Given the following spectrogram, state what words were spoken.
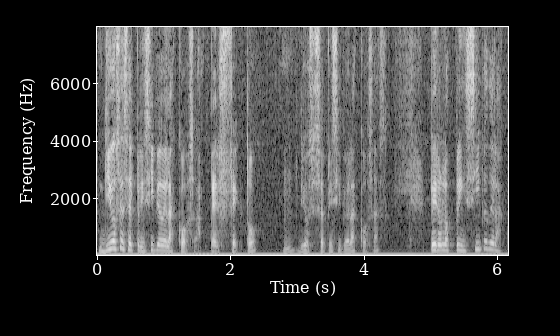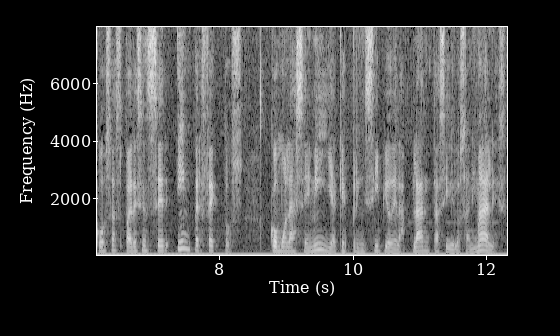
Dios es el principio de las cosas. Perfecto. Dios es el principio de las cosas. Pero los principios de las cosas parecen ser imperfectos como la semilla que es principio de las plantas y de los animales.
